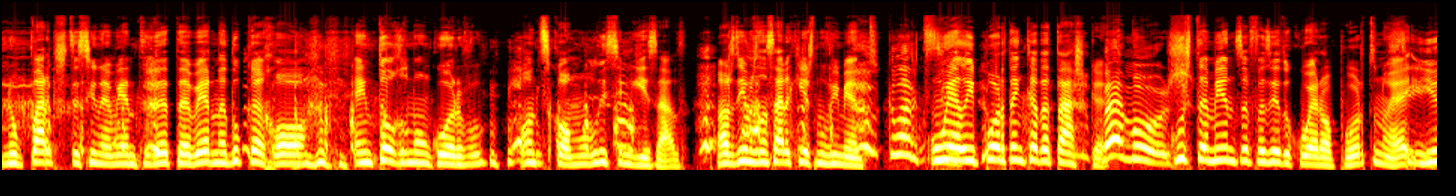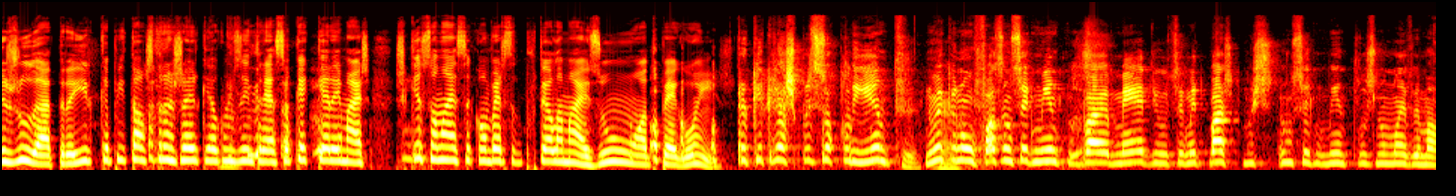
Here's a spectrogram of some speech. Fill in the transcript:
no parque de estacionamento da Taberna do Carró, em Torre de Moncorvo, onde se come um belíssimo guisado. Nós devíamos lançar aqui este movimento. Claro que Um sim. heliporto em cada tasca. Vamos! Custa menos a fazer do que o aeroporto, não é? E ajuda a atrair capital estrangeiro, que é o que nos interessa. O que é que querem mais? Esqueçam lá essa conversa de Portela mais um ou de pegões. Eu quero criar experiências ao cliente. Não é que eu não faça um segmento médio, um segmento baixo, mas num segmento de luz não me levem mal.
